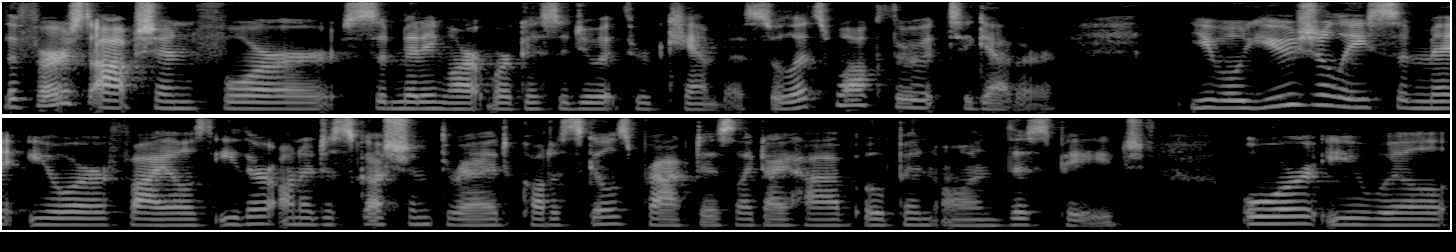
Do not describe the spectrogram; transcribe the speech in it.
The first option for submitting artwork is to do it through Canvas. So let's walk through it together. You will usually submit your files either on a discussion thread called a skills practice, like I have open on this page, or you will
